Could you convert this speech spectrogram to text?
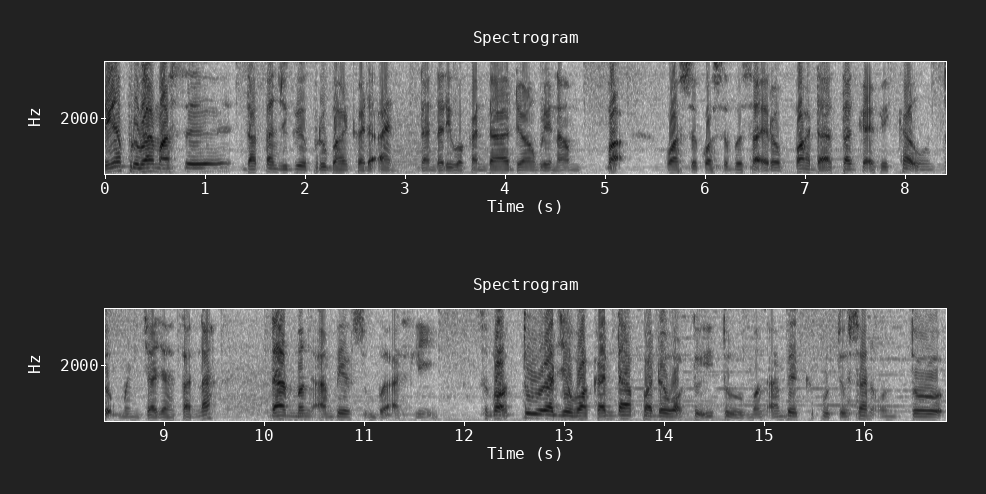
Dengan perubahan masa, datang juga perubahan keadaan dan dari Wakanda, diorang boleh nampak kuasa-kuasa besar Eropah datang ke Afrika untuk menjajah tanah dan mengambil sumber asli. Sebab tu Raja Wakanda pada waktu itu mengambil keputusan untuk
